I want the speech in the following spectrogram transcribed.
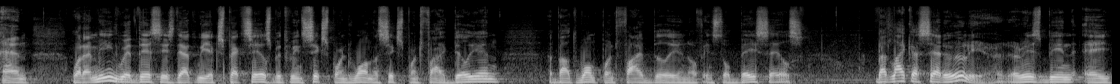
And what I mean with this is that we expect sales between 6.1 and 6.5 billion, about 1.5 billion of installed base sales. But like I said earlier, there has been a,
